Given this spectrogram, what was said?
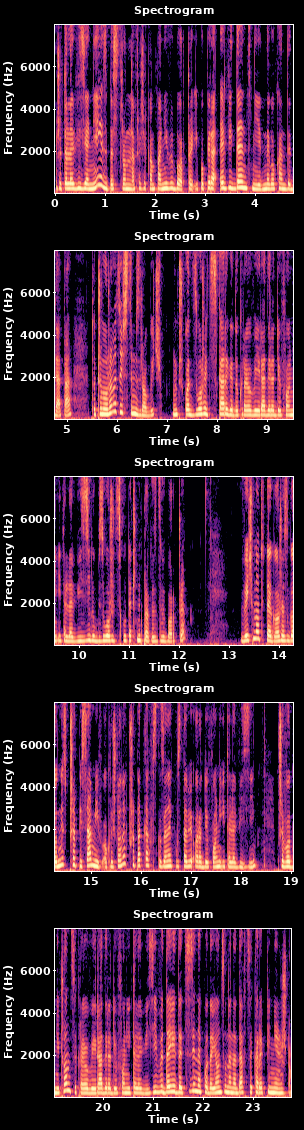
że telewizja nie jest bezstronna w czasie kampanii wyborczej i popiera ewidentnie jednego kandydata, to czy możemy coś z tym zrobić? Na przykład złożyć skargę do Krajowej Rady Radiofonii i Telewizji lub złożyć skuteczny protest wyborczy? Wyjdźmy od tego, że zgodnie z przepisami w określonych przypadkach wskazanych w ustawie o radiofonii i telewizji, przewodniczący Krajowej Rady Radiofonii i Telewizji wydaje decyzję nakładającą na nadawcę karę pieniężną.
